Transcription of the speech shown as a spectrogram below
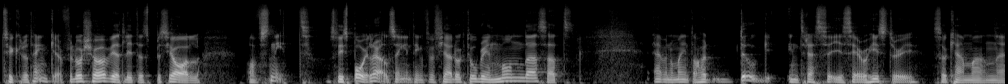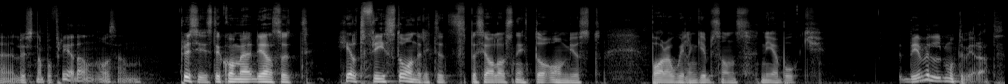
tycker och tänker. För då kör vi ett litet specialavsnitt. Så vi spoilar alltså ingenting, för 4 oktober är en måndag så att även om man inte har ett dugg intresse i Zero History så kan man eh, lyssna på fredagen och sen Precis, det, kommer, det är alltså ett helt fristående litet specialavsnitt om just bara William Gibsons nya bok. det är väl motiverat.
